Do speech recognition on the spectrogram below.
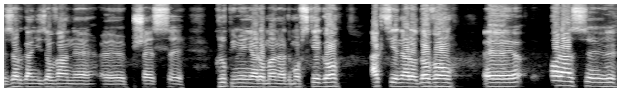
zorganizowane e, przez e, Klub imienia Romana Dmowskiego, Akcję Narodową e, oraz e,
